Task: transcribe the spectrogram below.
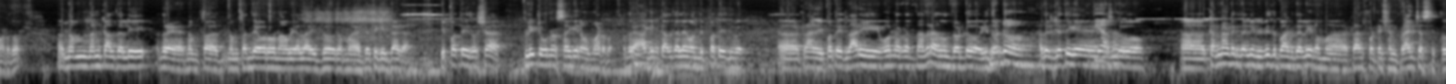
ಮಾಡಿದೆ. ನಮ್ಮ ನನ್ನ ಕಾಲದಲ್ಲಿ ಅಂದರೆ ನಮ್ಮ ತ ನಮ್ಮ ತಂದೆಯವರು ನಾವು ಎಲ್ಲ ಇದ್ದು ನಮ್ಮ ಜೊತೆಗಿದ್ದಾಗ ಇಪ್ಪತ್ತೈದು ವರ್ಷ ಫ್ಲೀಟ್ ಓನರ್ಸ್ ಆಗಿ ನಾವು ಮಾಡಿದೆ. ಅಂದರೆ ಆಗಿನ ಕಾಲದಲ್ಲೇ ಒಂದು ಇಪ್ಪತ್ತೈದು ಟ್ರಾ ಇಪ್ಪತ್ತೈದು ಲಾರಿ ಓನರ್ ಅಂತ ಅಂದರೆ ಅದೊಂದು ದೊಡ್ಡ ಇದು. ದೊಡ್ಡ ಅದ್ರ ಜೊತೆಗೆ ಒಂದು ಕರ್ನಾಟಕದಲ್ಲಿ ವಿವಿಧ ಭಾಗದಲ್ಲಿ ನಮ್ಮ ಟ್ರಾನ್ಸ್ಪೋರ್ಟೇಷನ್ ಬ್ರಾಂಚಸ್ ಇತ್ತು.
